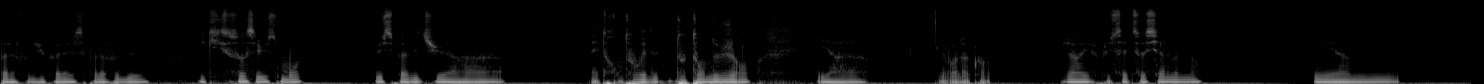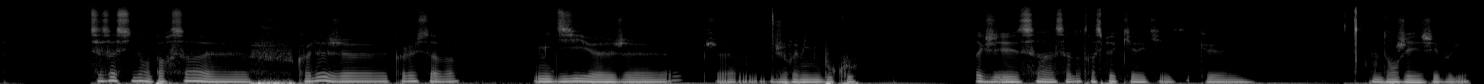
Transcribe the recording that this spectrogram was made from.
pas la faute du collège, c'est pas la faute de, de qui que ce soit, c'est juste moi. Je suis pas habitué à, à être entouré d'autant de gens et voilà quoi. J'arrive plus à être social maintenant. Et euh, c'est ça, sinon, à part ça, euh, collège, euh, collège, ça va. Midi, euh, je, je, je rumine beaucoup. C'est un autre aspect que, dont j'ai j'ai évolué.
